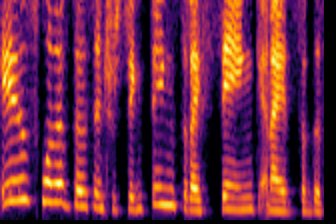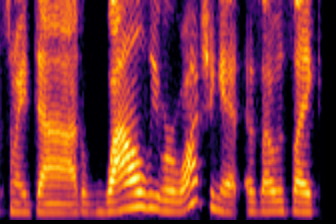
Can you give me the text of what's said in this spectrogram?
is one of those interesting things that I think, and I had said this to my dad while we were watching it, as I was like,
